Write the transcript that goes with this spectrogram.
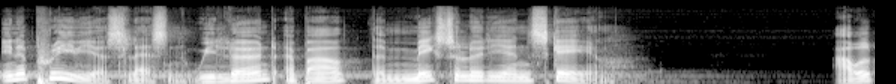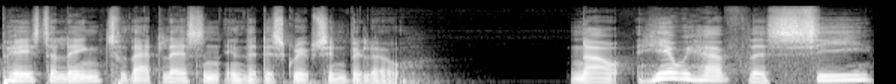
In a previous lesson, we learned about the Mixolydian scale. I will paste a link to that lesson in the description below. Now, here we have the C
